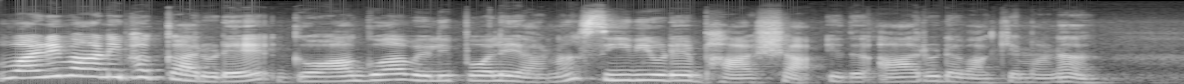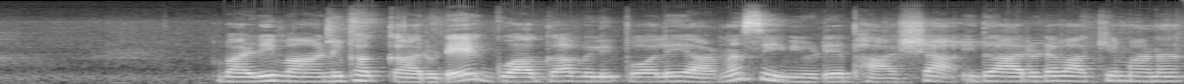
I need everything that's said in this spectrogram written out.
വഴിവാണിഭക്കാരുടെ ഗ്വാഗ്വ വിളി പോലെയാണ് സി വിയുടെ ഭാഷ. ഇത് ആരുടെ വാക്യമാണ്? വഴിവാണിഭക്കാരുടെ ഗ്വാഗ വിളി പോലെയാണ് സി വിയുടെ ഭാഷ. ഇത് ആരുടെ വാക്യമാണ്?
